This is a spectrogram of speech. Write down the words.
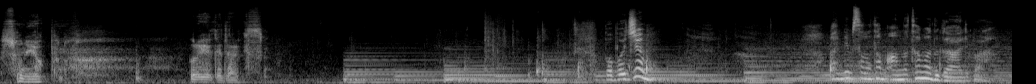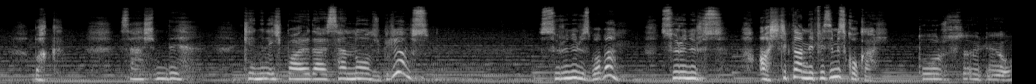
Sonu yok bunun. Buraya kadar kızım. Babacığım. Annem sana tam anlatamadı galiba. Bak sen şimdi kendini ihbar edersen ne olur biliyor musun? Sürünürüz babam. Sürünürüz. Açlıktan nefesimiz kokar. Doğru söylüyor.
